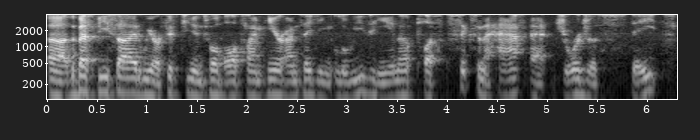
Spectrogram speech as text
Uh, the best B side, we are 15 and 12 all time here. I'm taking Louisiana plus six and a half at Georgia State.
